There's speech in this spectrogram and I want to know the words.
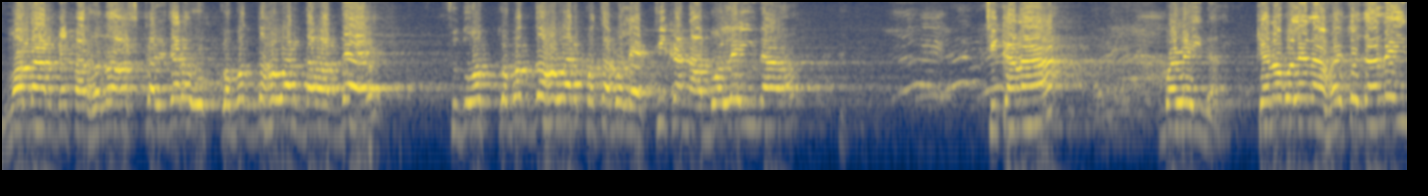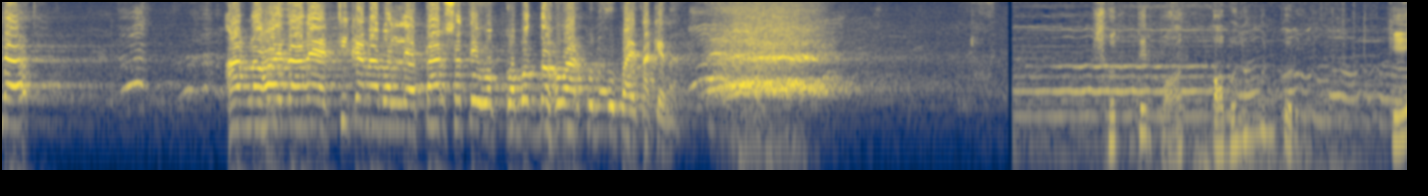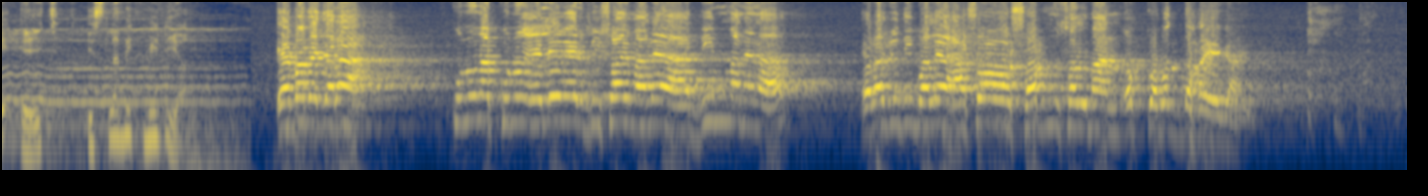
মজার ব্যাপার হলো, আজকাল যারা ঐক্যবদ্ধ হওয়ার দাওয়াত দেয়, শুধু ঐক্যবদ্ধ হওয়ার কথা বলে, ঠিকানা বলেই না। ঠিকানা বলেই না। কেন বলে না? হয়তো জানেই না। আর না হয় জানে, ঠিকানা বললে তার সাথে ঐক্যবদ্ধ হওয়ার কোনো উপায় থাকে না। সত্যের পথ অবলম্বন করুন। K H Islamic media. এভাবে যারা কোনো না কোনো এলেমের বিষয় মানে দিন মানে না, এরা যদি বলে, আসো, সব মুসলমান ঐক্যবদ্ধ হয়ে যায়।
